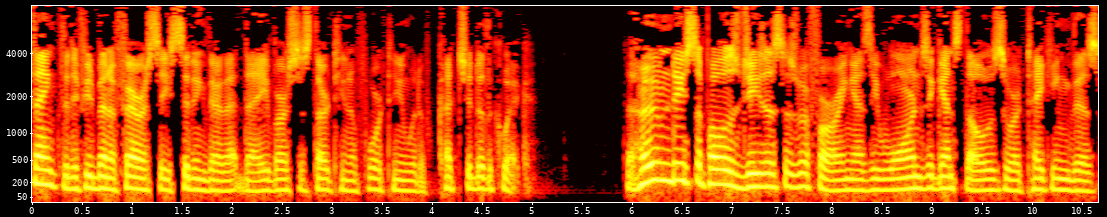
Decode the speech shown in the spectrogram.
think that if you'd been a Pharisee sitting there that day, verses 13 and 14 would have cut you to the quick. To whom do you suppose Jesus is referring as he warns against those who are taking this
